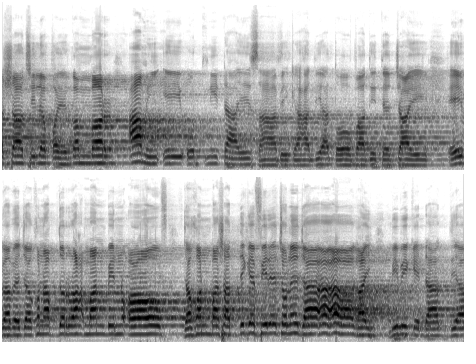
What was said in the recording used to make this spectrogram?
আশা ছিল পয়গম্বর, আমি এই উটনিটা এই সাহাবিকে হাদিয়া তোবা দিতে চাই। এইভাবে যখন আব্দুর রহমান বিন অফ যখন বাসার দিকে ফিরে চলে যায়, বিবিকে ডাক দিয়া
